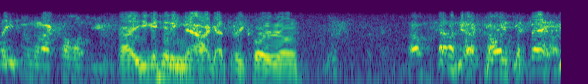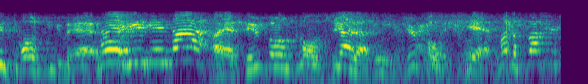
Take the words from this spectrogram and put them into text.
sleeping when I called you. Alright, you can hit him now. I got the recorder on. I'm telling you, I called you back and told you that. No, you did not. I had two phone calls to you. Shut up. You're full of shit. Motherfucker.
